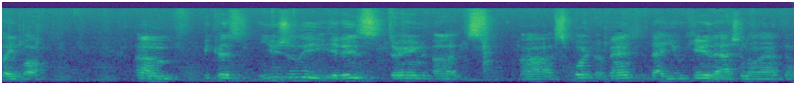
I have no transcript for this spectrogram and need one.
play ball. Um, because usually it is during a uh, sport event that you hear the national anthem.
